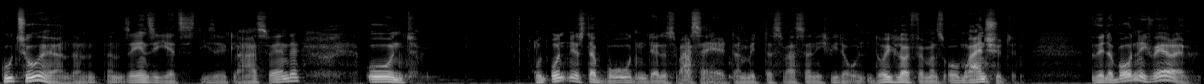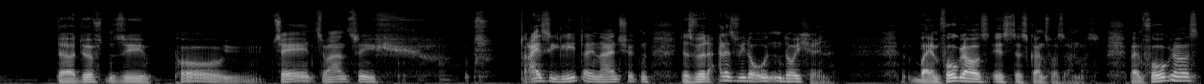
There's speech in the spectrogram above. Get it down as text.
gut zuhören, dann, dann sehen Sie jetzt diese Glaswände. Und, und unten ist der Boden, der das Wasser hält, damit das Wasser nicht wieder unten durchläuft, wenn man es oben reinschüttet. Wenn der Boden nicht wäre, da dürften Sie po, 10, 20, 30 Liter hineinschütten. Das würde alles wieder unten durchrennen. Beim Vogelhaus ist das ganz was anderes. Beim Vogelhaus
